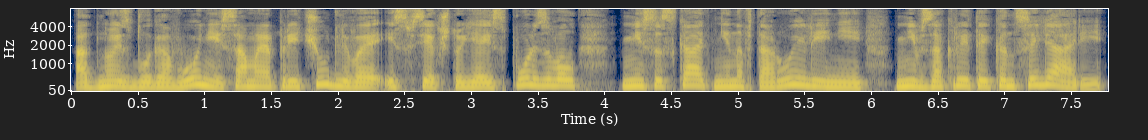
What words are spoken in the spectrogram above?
одно из благовоний, самое причудливое из всех, что я использовал, не сыскать ни на второй линии, ни в закрытой канцелярии.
